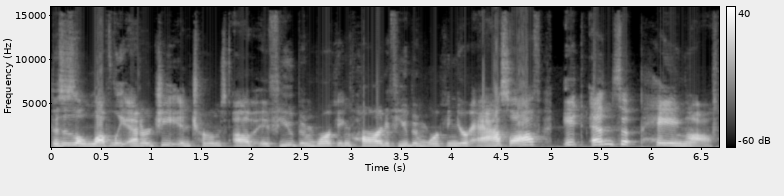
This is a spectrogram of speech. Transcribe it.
This is a lovely energy in terms of if you've been working hard, if you've been working your ass off, it ends up paying off.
